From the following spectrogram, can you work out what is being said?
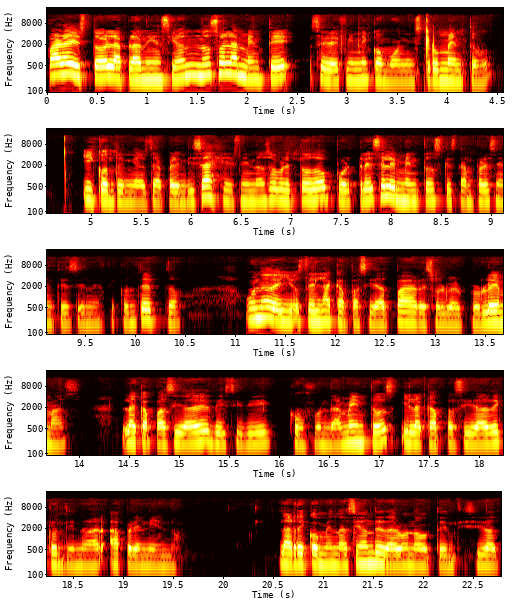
Para esto, la planeación no solamente se define como un instrumento y contenidos de aprendizaje, sino sobre todo por tres elementos que están presentes en este concepto. Uno de ellos es la capacidad para resolver problemas, la capacidad de decidir con fundamentos y la capacidad de continuar aprendiendo. La recomendación de dar una autenticidad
